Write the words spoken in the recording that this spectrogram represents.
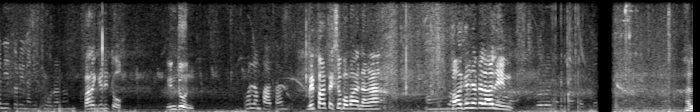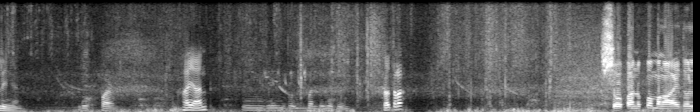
Ganito rin ang itsura nun. Parang ganito. Yun doon. Walang patag. May patag sa baba na nga. Oh. Mga ganyan kalalim. Dulo ng patag. Alin yan? Book farm. Ayan. Yung banda niya doon. So, tara. So paano po mga idol?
